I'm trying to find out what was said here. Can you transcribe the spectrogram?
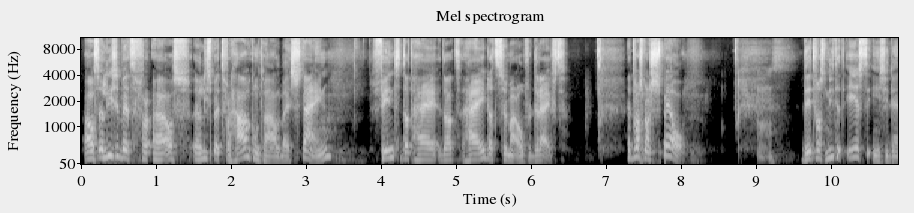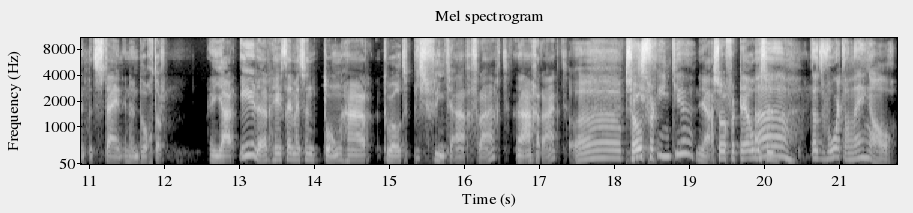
Als Elisabeth, als Elisabeth verhaal komt halen bij Stijn, vindt dat hij, dat hij dat ze maar overdrijft. Het was maar spel. Dit was niet het eerste incident met Stijn en hun dochter. Een jaar eerder heeft hij met zijn tong haar, quote, piesvriendje aangevraagd, eh, aangeraakt. Oh, Zo ver- vriendje. Ja, zo vertelde, ze, Ah, dat woord alleen al.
